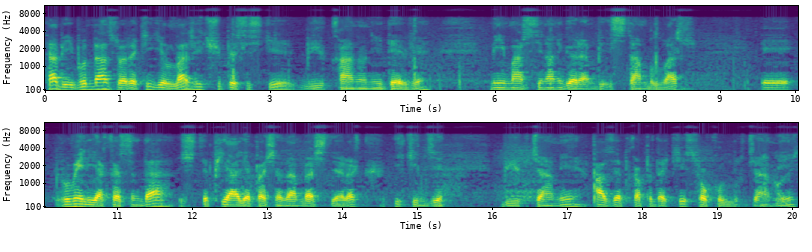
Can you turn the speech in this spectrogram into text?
Tabii bundan sonraki yıllar hiç şüphesiz ki büyük kanuni devri. Mimar Sinan'ı gören bir İstanbul var. Ee, Rumeli yakasında işte Piyale Paşa'dan başlayarak ikinci büyük cami, Azep Kapı'daki Sokullu Camii.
